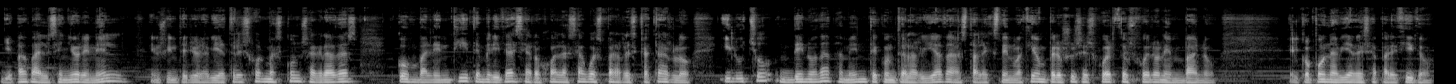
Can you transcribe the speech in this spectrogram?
llevaba el Señor en él, en su interior había tres formas consagradas, con valentía y temeridad se arrojó a las aguas para rescatarlo y luchó denodadamente contra la riada hasta la extenuación, pero sus esfuerzos fueron en vano. El copón había desaparecido.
